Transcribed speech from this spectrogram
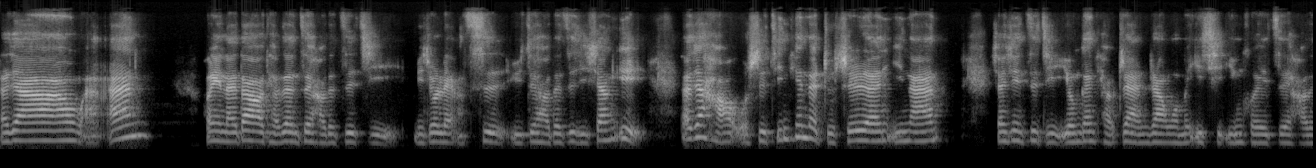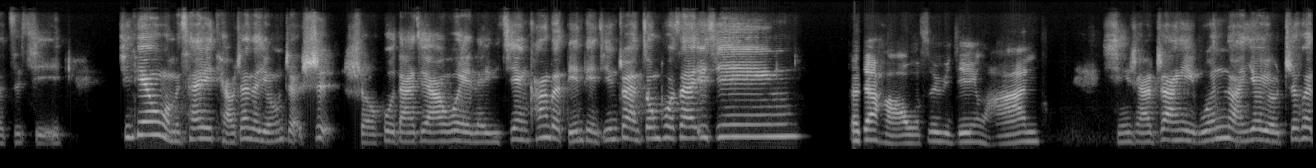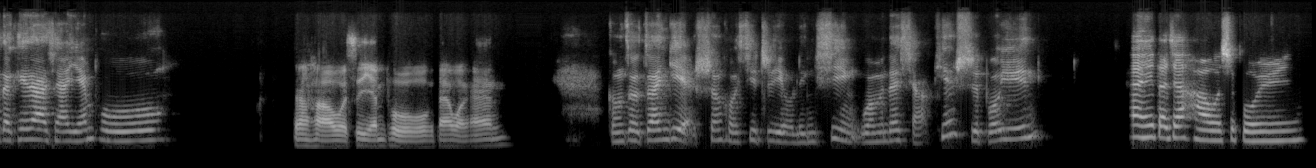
大家晚安，欢迎来到挑战最好的自己，每周两次与最好的自己相遇。大家好，我是今天的主持人怡南，相信自己，勇敢挑战，让我们一起赢回最好的自己。今天我们参与挑战的勇者是守护大家味蕾与健康的点点金钻中破赛玉晶。大家好，我是玉晶，晚安。行侠仗义、温暖又有智慧的 K 大侠严普。大家好，我是严普，大家晚安。工作专业，生活细致有灵性，我们的小天使博云。嗨，大家好，我是博云。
